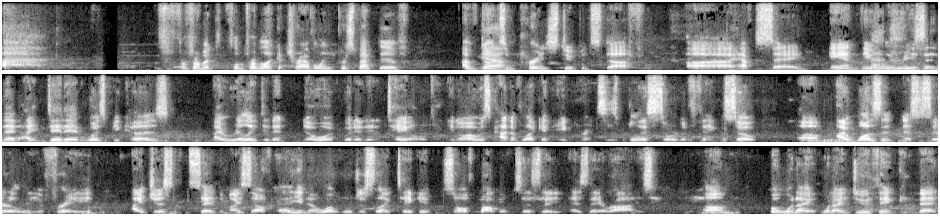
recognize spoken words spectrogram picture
from a from, from like a traveling perspective, I've done yeah. some pretty stupid stuff. Uh, I have to say, and the only reason that I did it was because I really didn't know what, what it entailed. You know, I was kind of like an ignorance is bliss sort of thing. So um, I wasn't necessarily afraid. I just said to myself, hey, you know what? We'll just like take it and solve problems as they as they arise. Um, but what I what I do think that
